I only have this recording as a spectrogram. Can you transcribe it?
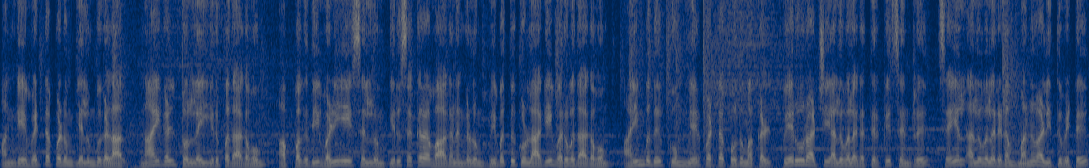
அங்கே வெட்டப்படும் எலும்புகளால் நாய்கள் தொல்லை இருப்பதாகவும் அப்பகுதி வழியே செல்லும் இருசக்கர வாகனங்களும் விபத்துக்குள்ளாகி வருவதாகவும் ஐம்பதுக்கும் மேற்பட்ட பொதுமக்கள் பேரூராட்சி அலுவலகத்திற்கு சென்று செயல் அலுவலரிடம் மனு அளித்துவிட்டு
